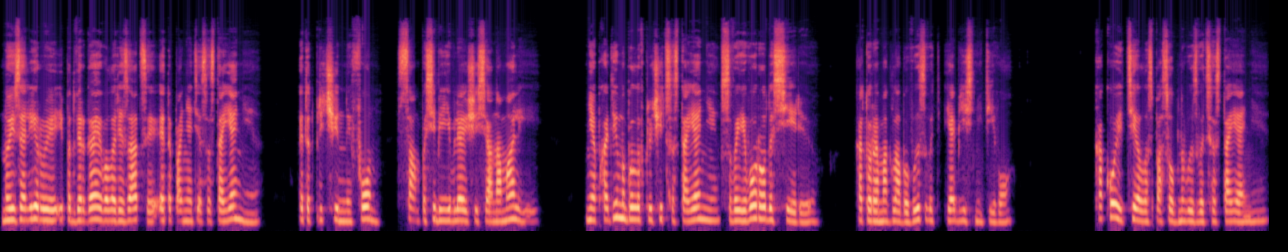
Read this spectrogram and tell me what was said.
Но изолируя и подвергая валоризации это понятие состояния, этот причинный фон, сам по себе являющийся аномалией, необходимо было включить состояние в своего рода серию, которая могла бы вызвать и объяснить его. Какое тело способно вызвать состояние?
